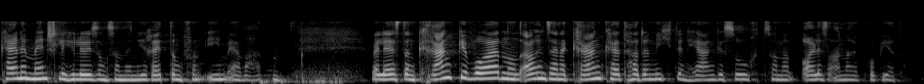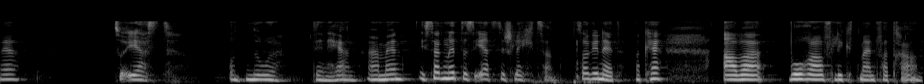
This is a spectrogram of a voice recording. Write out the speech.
keine menschliche Lösung, sondern die Rettung von ihm erwarten. Weil er ist dann krank geworden und auch in seiner Krankheit hat er nicht den Herrn gesucht, sondern alles andere probiert. Ja? Zuerst und nur den Herrn. Amen. Ich sage nicht, dass Ärzte schlecht sind. Sage ich nicht, okay? Aber worauf liegt mein Vertrauen?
